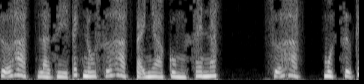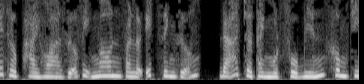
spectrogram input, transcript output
Sữa hạt là gì cách nấu sữa hạt tại nhà cùng xe nắt? Sữa hạt, một sự kết hợp hài hòa giữa vị ngon và lợi ích dinh dưỡng, đã trở thành một phổ biến không chỉ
